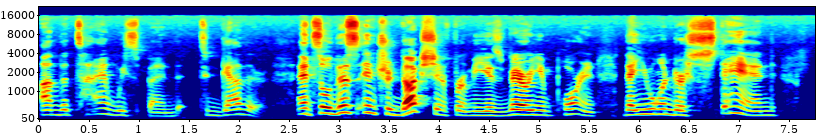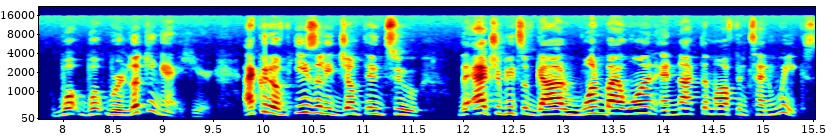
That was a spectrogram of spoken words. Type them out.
on the time we spend together. And so this introduction for me is very important that you understand what, what we're looking at here. I could have easily jumped into the attributes of God one by one and knock them off in 10 weeks.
